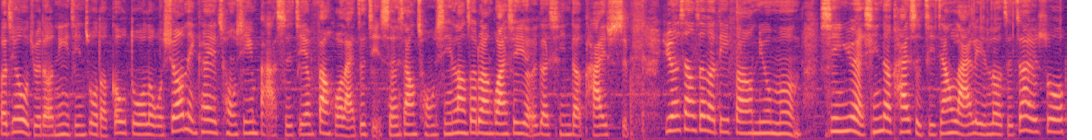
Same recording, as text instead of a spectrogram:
而且我觉得你已经做得够多了。我希望你可以重新把时间放回来自己身上，重新让这段关系有一个新的开始。因为像这个地方，New Moon 新月，新的开始即将来临了，只在于说。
